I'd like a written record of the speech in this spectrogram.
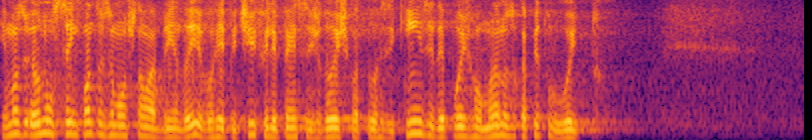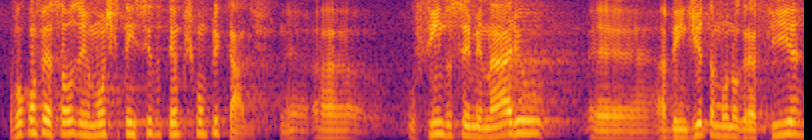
Irmãos, eu não sei quantos irmãos estão abrindo aí, vou repetir, Filipenses 2, 14 e 15, depois Romanos, o capítulo 8. vou confessar aos irmãos que têm sido tempos complicados. Né? o fim do seminário, é, a bendita monografia,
